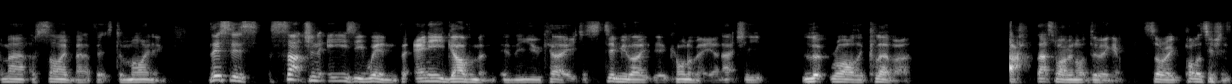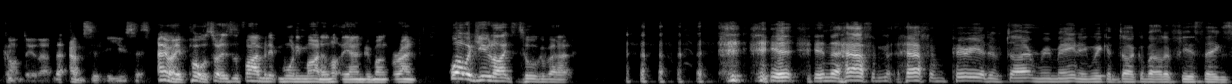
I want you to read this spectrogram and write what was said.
amount of side benefits to mining. This is such an easy win for any government in the uk to stimulate the economy and actually look rather clever. Ah that's why we're not doing it. Sorry politicians can't do that. They're absolutely useless. Anyway paul sorry is a five minute morning miner not the andrew monk rant. What would you like to talk about in the half half a period of time remaining, we can talk about a few things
